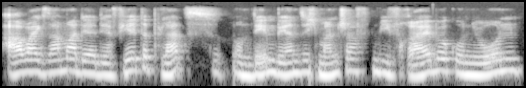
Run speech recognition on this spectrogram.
Aber ich sag mal, der, der vierte Platz, um den werden sich Mannschaften wie Freiburg, Union,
